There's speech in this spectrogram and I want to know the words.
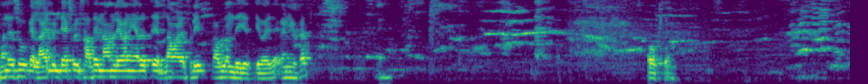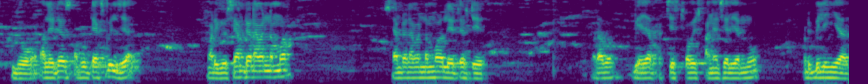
મને શું કે લાઇટ બિલ ટેક્સ બિલ સાથે નામ લેવાની આદત છે, એટલા માટે થોડી પ્રોબ્લેમ થઈ જતી હોય છે ઘણી વખત. ઓકે જો, આ લેટેસ્ટ આપણું ટેક્સ બિલ છે. મળી ગયું same tenement number same tenement number latest date બરાબર? બે હજાર પચીસ ચોવીસ ફાઇનાન્શિયલ યરનું આપણી બિલિંગ યર.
